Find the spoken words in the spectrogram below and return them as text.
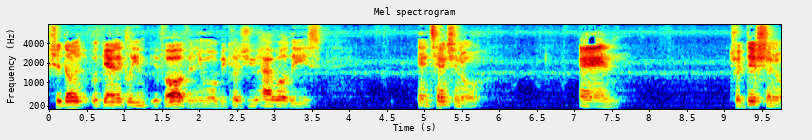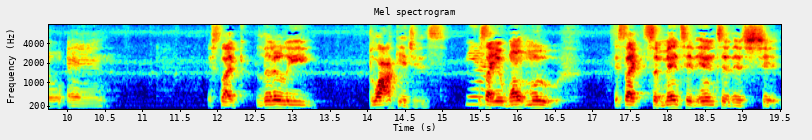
Shit don't organically evolve anymore because you have all these intentional and traditional and it's like literally blockages. yeah. It's like it won't move. It's like cemented into this shit.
